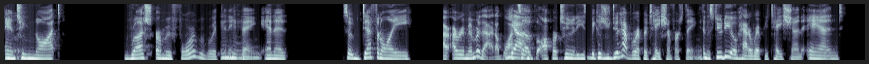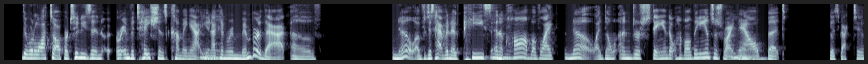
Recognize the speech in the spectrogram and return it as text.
and to not rush or move forward with Mhm. anything. And it so definitely I, remember that of lots Yeah. of opportunities because you did have a reputation for things. And the studio had a reputation and there were lots of opportunities and or invitations coming at you. And I can remember that of no, of just having a peace and a Mhm. calm of like, no, I don't understand, don't have all the answers right Mhm. now, but goes back to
